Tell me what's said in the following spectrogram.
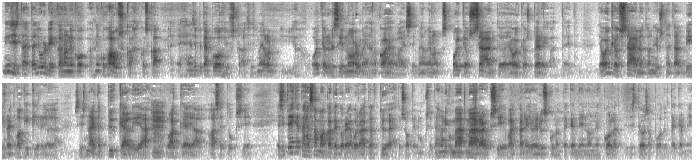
Niin siis tämä juridiikka on niinku, niinku hauska, koska ensin pitää pohjustaa. Siis meillä on oikeudellisia normeja on kahdenlaisia. Meillä meillä on oikeussääntöjä ja oikeusperiaatteita. Ja oikeussäännöt on just näitä vihreitä lakikirjoja, siis näitä pykäliä, mm. lakeja, asetuksia. Ja sitten ehkä tähän samaan kategoriaan voidaan ajatella työehtosopimuksia. Nehän on niin mä- määräyksiä, vaikka ne ei ole eduskunnan tekemiä, ne on niin kollektiivisten osapuolten tekemiä.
